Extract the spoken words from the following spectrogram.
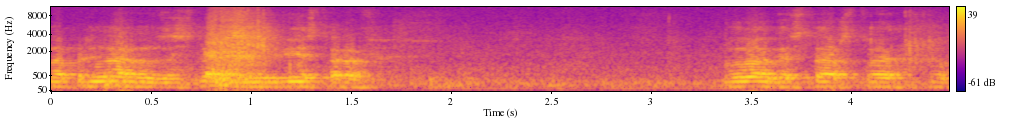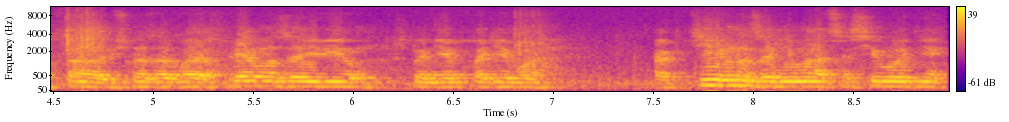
на пленарном заседании инвесторов. Глава государства Александр Назарбаев прямо заявил, что необходимо активно заниматься сегодня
